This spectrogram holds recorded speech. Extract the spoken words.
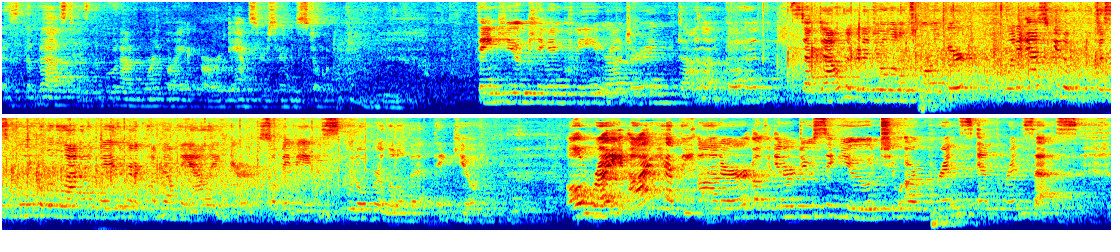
as the vest is the bunad worn by our dancers here in Stoughton. Thank you, King and Queen, Roger and Donna. Go ahead, step down. They're going to do a little twirl here. I want to ask you to just move a little out of the way. They're going to come down the alley here, so maybe scoot over a little bit. Thank you. All right, I have the honor of introducing you to our prince and princess.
